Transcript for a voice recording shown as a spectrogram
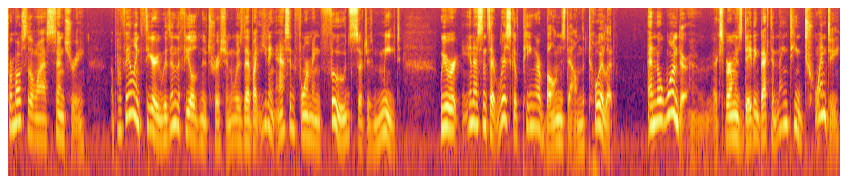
For most of the last century, a prevailing theory within the field of nutrition was that by eating acid-forming foods, such as meat, we were in essence at risk of peeing our bones down the toilet. And no wonder. Experiments dating back to 1920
